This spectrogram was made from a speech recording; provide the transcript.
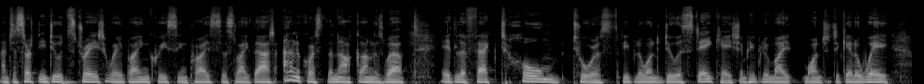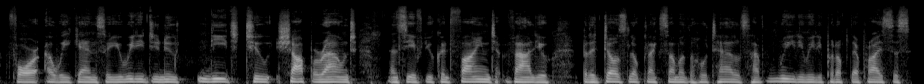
and to certainly do it straight away by increasing increasing prices like that. And of course, the knock on as well, it'll affect home tourists, people who want to do a staycation, people who might want to get away for a weekend. So you really do need to shop around and see if you can find value. But it does look like some of the hotels have really, really put up their prices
